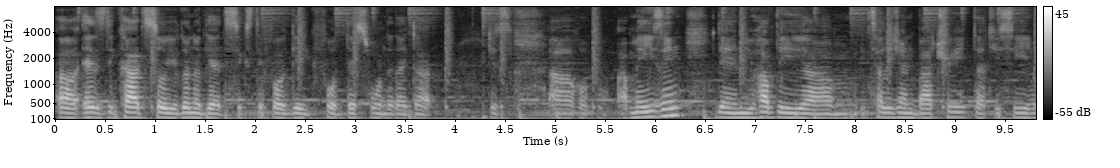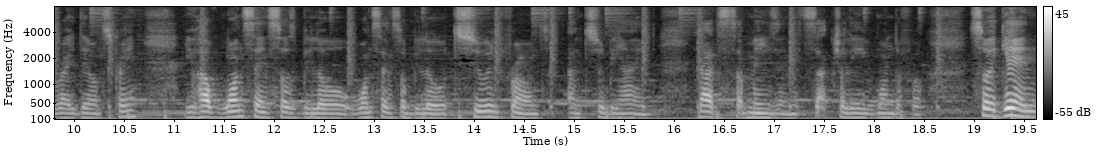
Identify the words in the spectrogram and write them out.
uh, SD card so you're gonna get 64 gig for this one that I got is uh, amazing. Then you have the um, intelligent battery that you see right there on screen. You have one sensors below one sensor below two in front and two behind that's amazing. It's actually wonderful. So again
